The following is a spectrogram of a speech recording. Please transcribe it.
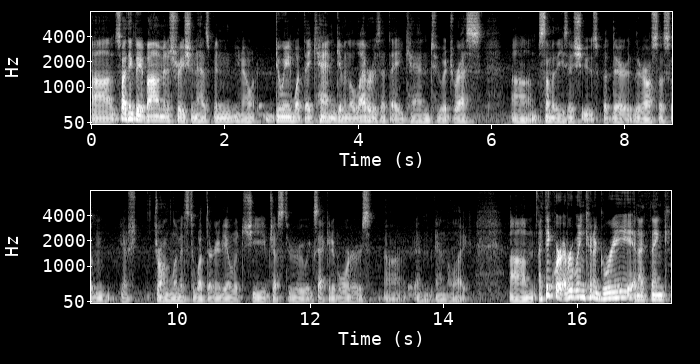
Uh, so I think the Obama administration has been, you know, doing what they can, given the levers that they can, to address um, some of these issues. But there, there are also some, you know, strong limits to what they're going to be able to achieve just through executive orders uh, and, and the like. Um, I think where everyone can agree, and I think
